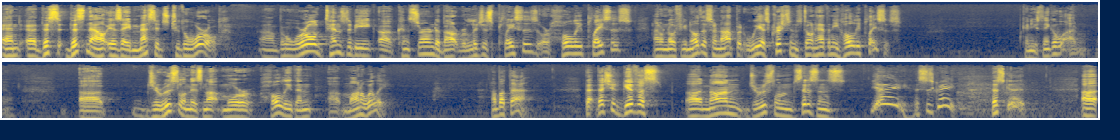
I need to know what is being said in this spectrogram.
And uh, this, this now is a message to the world. Uh, the world tends to be uh, concerned about religious places or holy places. I don't know if you know this or not, but we as Christians don't have any holy places. Can you think of one? You know. uh, Jerusalem is not more holy than uh, Monowilly. How about that? That, that should give us uh, non Jerusalem citizens, yay, this is great. That's good. Uh,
